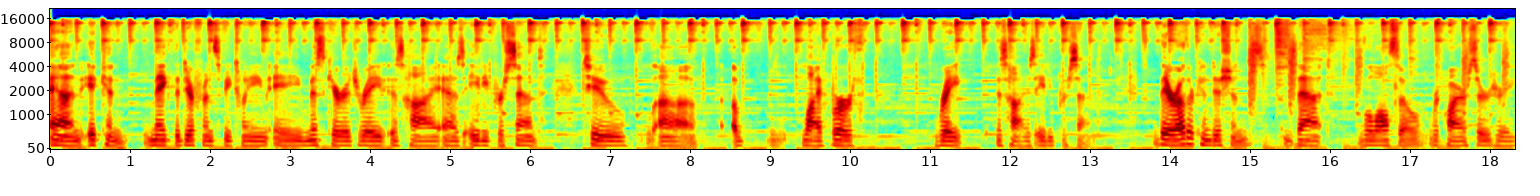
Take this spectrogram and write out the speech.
And it can make the difference between a miscarriage rate as high as 80% to uh, a live birth rate as high as 80%. There are other conditions that will also require surgery,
